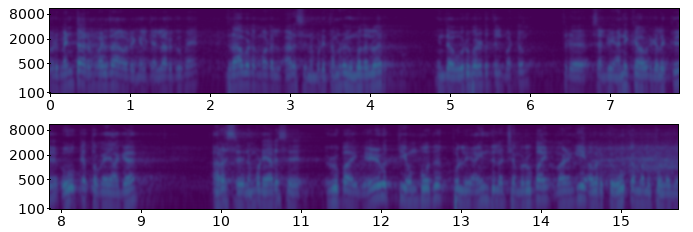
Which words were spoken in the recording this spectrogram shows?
ஒரு மென்டார் மாதிரி தான் அவர் எங்களுக்கு எல்லாருக்குமே. திராவிட மாடல் அரசு நம்முடைய தமிழக முதல்வர். இந்த ஒரு வருடத்தில் மட்டும் திரு செல்வி அனிகா அவர்களுக்கு ஊக்கத்தொகையாக அரசு நம்முடைய அரசு ரூபாய் எழுபத்தி ஒன்பது புள்ளி ஐந்து லட்சம் ரூபாய் வழங்கி அவருக்கு ஊக்கம் அளித்துள்ளது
